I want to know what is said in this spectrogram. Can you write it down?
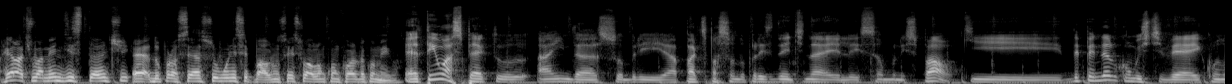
relativamente distante é, do processo municipal. Não sei se o Alon concorda comigo. É, tem um aspecto ainda sobre a participação do presidente na eleição municipal que, dependendo como estiver a economia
